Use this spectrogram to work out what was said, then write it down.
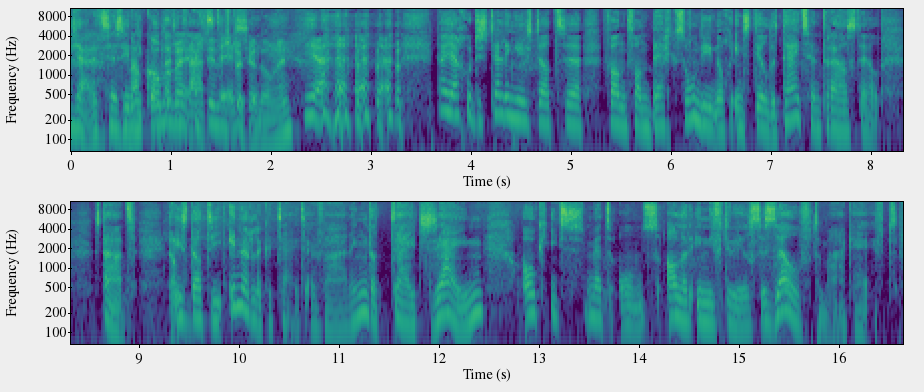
Ja, dat is een zin nou die komt komen uit het echt in de laatste stukken dan, hè? Ja. nou ja, goed, de stelling is dat eh, van, van Bergson... die nog in stilde tijd centraal stelt, staat... is dat die innerlijke tijdervaring, dat tijd zijn... ook iets met ons allerindividueelste zelf te maken heeft.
